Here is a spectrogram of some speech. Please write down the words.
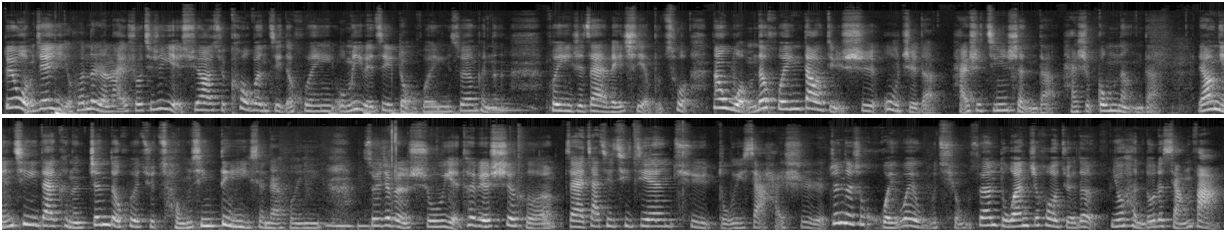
对于我们这些已婚的人来说，其实也需要去叩问自己的婚姻。我们以为自己懂婚姻，虽然可能婚姻一直在维持也不错。那我们的婚姻到底是物质的，还是精神的，还是功能的？然后年轻一代可能真的会去重新定义现代婚姻，所以这本书也特别适合在假期期间去读一下，还是真的是回味无穷。虽然读完之后觉得有很多的想法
